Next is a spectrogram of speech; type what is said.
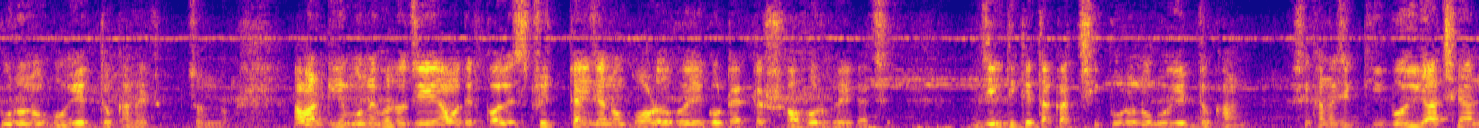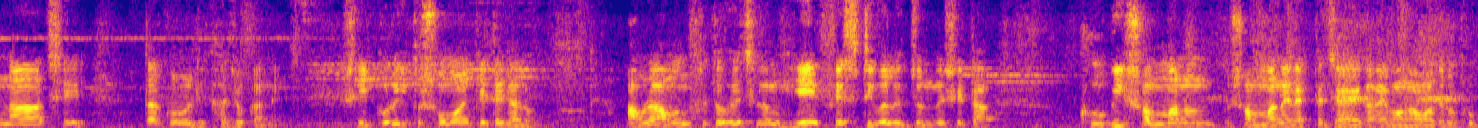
পুরনো বইয়ের দোকানের জন্য। আমার গিয়ে মনে হলো যে আমাদের কলেজ স্ট্রিটটাই যেন বড় হয়ে গোটা একটা শহর হয়ে গেছে। যেই দিকে তাকাচ্ছি পুরনো বইয়ের দোকান, সেখানে যে কি বই আছে আর না আছে, তার কোনো লেখা লেখাজোকা নেই। সেই করেই তো সময় কেটে গেল। আমরা আমন্ত্রিত হয়েছিলাম হে ফেস্টিভ্যালের জন্য। সেটা খুবই সম্মানন, সম্মানের একটা জায়গা এবং আমাদেরও খুব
